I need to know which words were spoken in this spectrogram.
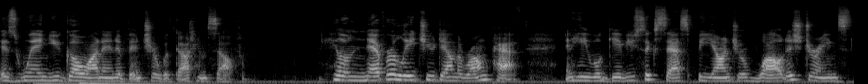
is when you go on an adventure with God Himself. He'll never lead you down the wrong path, and He will give you success beyond your wildest dreams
